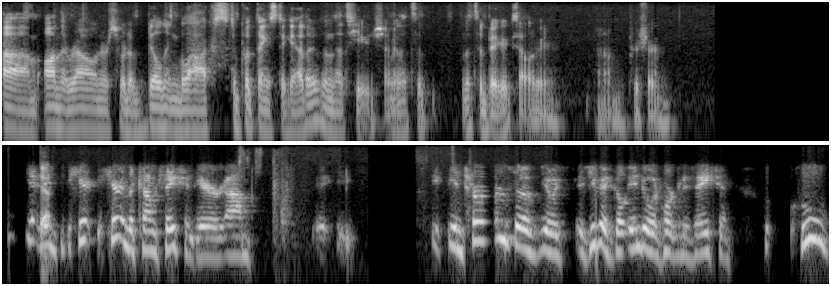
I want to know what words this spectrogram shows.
um, on their own or sort of building blocks to put things together, then that's huge. I mean, that's a that's a big accelerator um, for sure. Yeah, Yeah. here, here in the conversation here, um, in terms of you know, as you guys go into an organization, who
